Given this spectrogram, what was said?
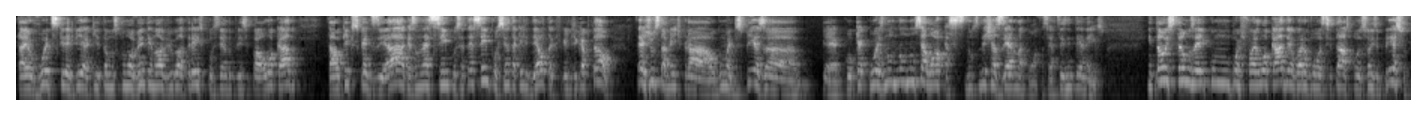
Tá, eu vou descrever aqui, estamos com 99,3% do principal alocado. Tá, o que isso quer dizer? Ah, a não é 100%, é 100% aquele delta que fica de capital. É justamente para alguma despesa é, qualquer coisa, não, não, não, se aloca, não se deixa zero na conta, certo? Vocês entendem isso. Então estamos aí com um portfólio alocado e agora eu vou citar as posições de preço,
